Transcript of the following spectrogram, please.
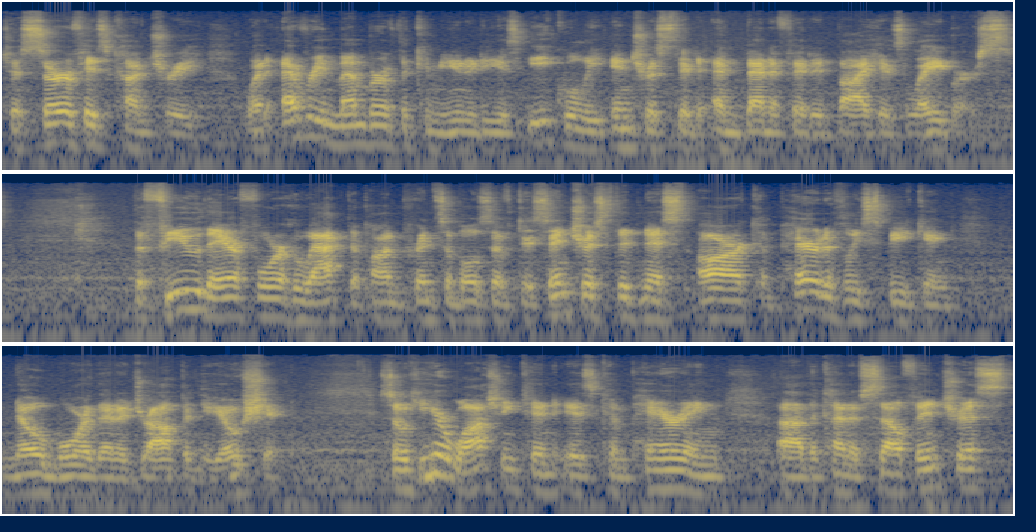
to serve his country when every member of the community is equally interested and benefited by his labors. The few, therefore, who act upon principles of disinterestedness are, comparatively speaking, no more than a drop in the ocean. So here Washington is comparing uh, the kind of self-interest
